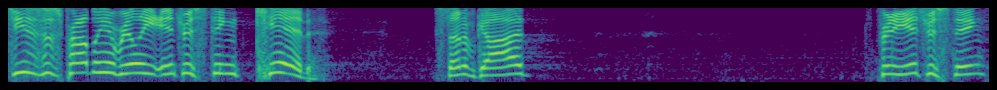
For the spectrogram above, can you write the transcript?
Jesus was probably a really interesting kid. Son of God. Pretty interesting.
